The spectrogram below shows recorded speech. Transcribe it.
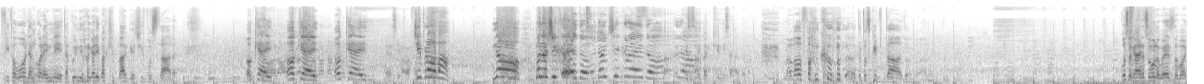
FIFA World è ancora in beta, quindi magari qualche bug ci può stare. Ok, No, no, no, ok, no, no, no, no, ok. Eh sì, ma va. Ci prova! No! Ma non ci credo! Non ci credo! Questi sono i No. bug che mi salvano. Ma vaffanculo! Tutto scriptato. Questo cade solo questo poi.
